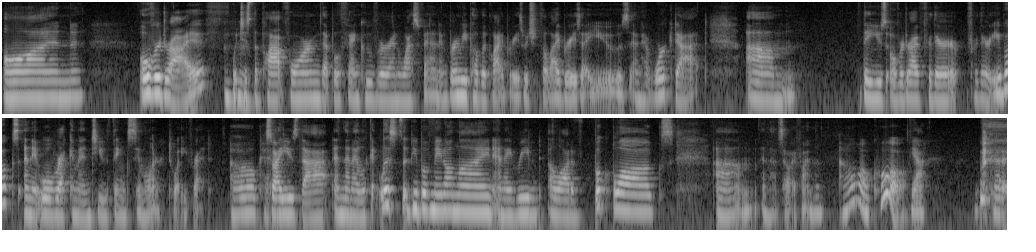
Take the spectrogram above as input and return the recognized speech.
on Overdrive, which Mm-hmm. is the platform that both Vancouver and West Van and Burnaby Public Libraries, which are the libraries I use and have worked at, um, they use Overdrive for their for their ebooks, and it will recommend to you things similar to what you've read. Oh, okay. So I use that, and then I look at lists that people have made online, and I read a lot of book blogs, um, and that's how I find them. oh, cool. Yeah, Gotta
